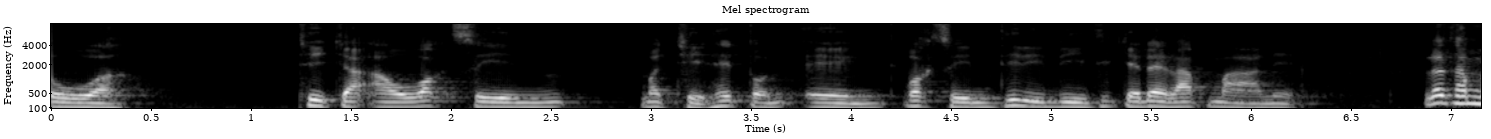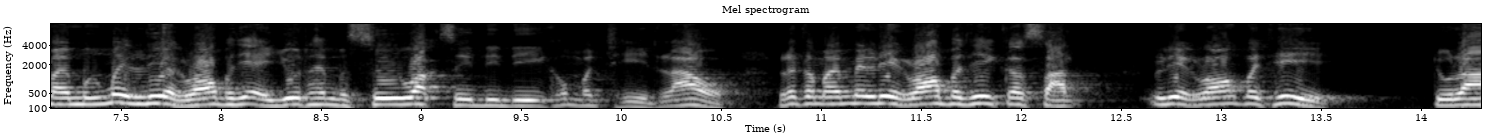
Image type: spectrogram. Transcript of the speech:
ตัวที่จะเอาวัคซีนมาฉีดให้ตนเอง วัคซีนที่ดีๆ ที่จะได้รับมาเนี่ยแล้วทำไมมึงไม่เรียกร้องไปที่อายุให้มันซื้อวัคซีนดีๆ เข้ามาฉีดเล่า แล้วทำไมไม่เรียกร้องไปที่กษัตริย์ เรียกร้องไปที่จุฬา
